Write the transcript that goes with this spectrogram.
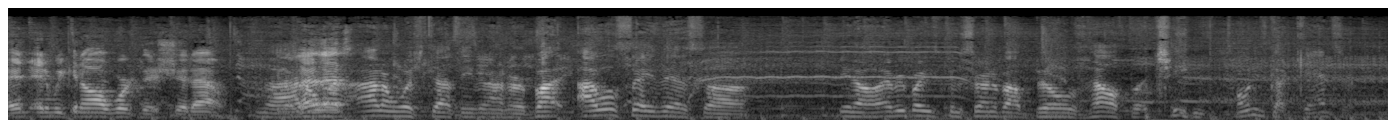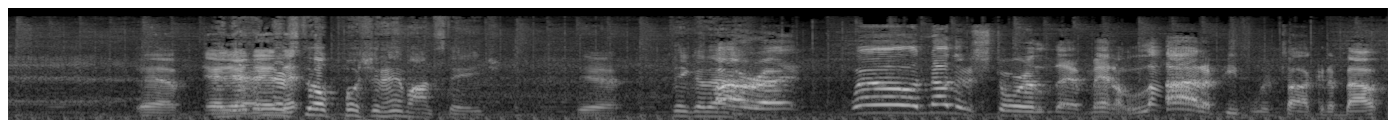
and, and we can all work this shit out. No, I don't, I don't wish death even on her. But I will say this: uh, you know, everybody's concerned about Bill's health, but geez, Tony's got cancer, Yeah, and, and, they're, and they're and- still pushing him on stage. yeah. Think of that. All right. Well, another story that man, a lot of people are talking about.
